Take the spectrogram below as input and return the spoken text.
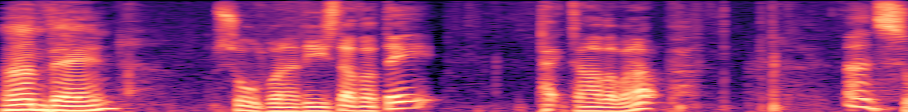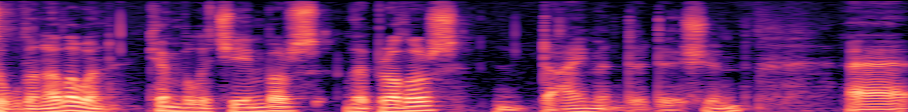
And then sold one of these the other day, picked another one up, and sold another one. Kimberley Chambers, The Brothers, Diamond Edition. Uh,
